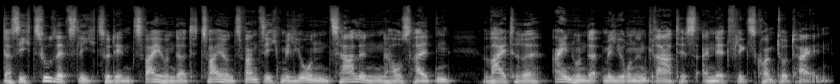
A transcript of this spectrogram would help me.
dass sich zusätzlich zu den 222 Millionen zahlenden Haushalten weitere 100 Millionen gratis ein Netflix-Konto teilen.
